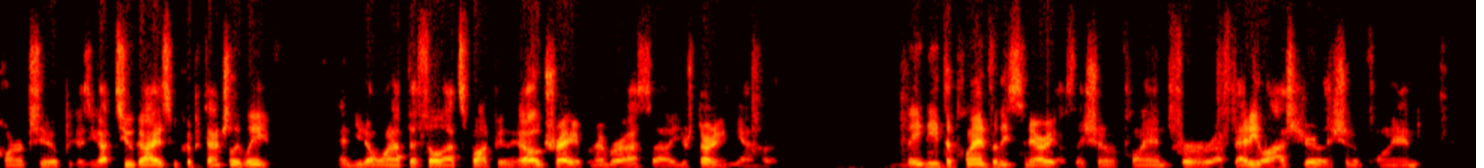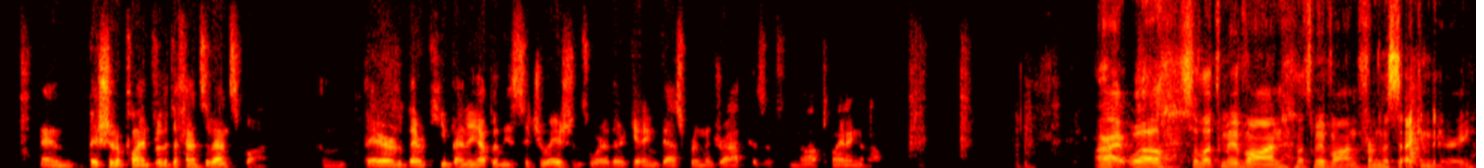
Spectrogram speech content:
corner too, because you got two guys who could potentially leave, and you don't want to have to fill that spot. Being like, oh Tre, remember us? Uh, you're starting again. Or, they need to plan for these scenarios. They should have planned for Ifedi last year. They should have planned, and they should have planned for the defensive end spot. And they're they're keep ending up in these situations where they're getting desperate in the draft because of not planning enough. All right, well, so let's move on. Let's move on from the secondary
